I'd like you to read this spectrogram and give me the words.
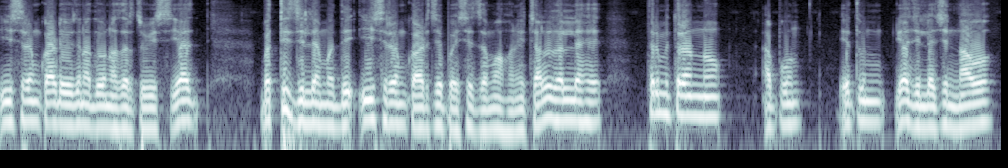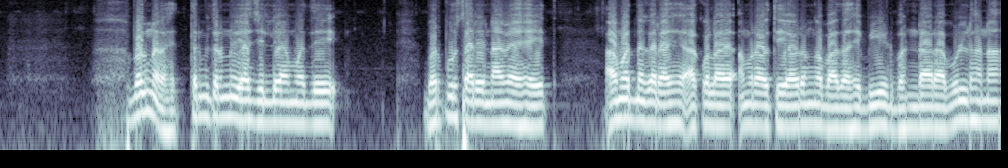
ई श्रम कार्ड योजना दोन हजार चोवीस या बत्तीस जिल्ह्यामध्ये ई श्रम कार्डचे पैसे जमा होणे चालू झालेले आहेत. तर मित्रांनो आपण येथून या जिल्ह्याचे नावं बघणार आहेत. तर मित्रांनो या जिल्ह्यामध्ये भरपूर सारे नावे आहेत. अहमदनगर आहे अकोला आहे अमरावती औरंगाबाद आहे बीड भंडारा बुलढाणा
